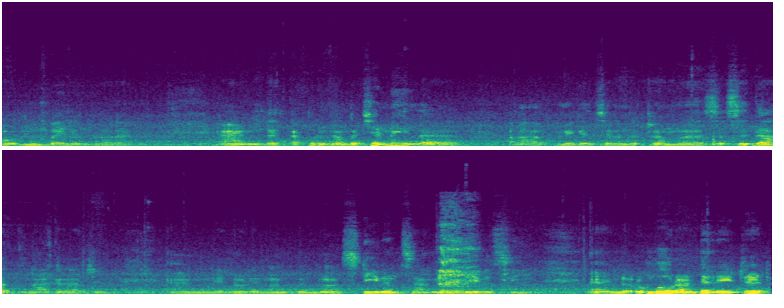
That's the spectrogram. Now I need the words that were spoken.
அவர் மும்பைலேருந்து வரார் அண்ட் அப்புறம் நம்ம சென்னையில் மிகச்சிறந்த ட்ரம்மர்ஸ் சித்தார்த் நாகராஜன் அண்ட் என்னுடைய நண்பன் ஸ்டீவன் சாமியல் தேவசி அண்ட் ரொம்ப ஒரு அண்டர் ரேட்டட்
